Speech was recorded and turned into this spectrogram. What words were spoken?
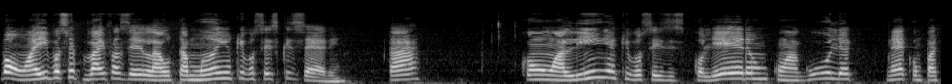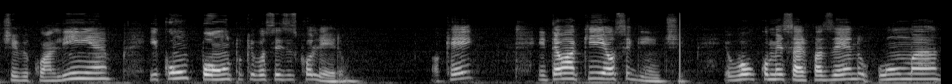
Bom, aí você vai fazer lá o tamanho que vocês quiserem, tá? Com a linha que vocês escolheram, com a agulha, né, compatível com a linha e com o ponto que vocês escolheram, ok? Então aqui é o seguinte, eu vou começar fazendo uma,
